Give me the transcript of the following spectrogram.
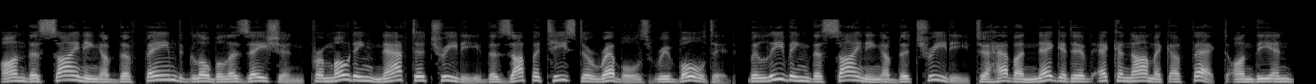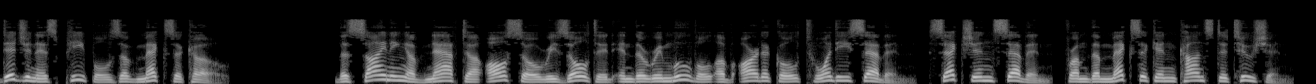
On the signing of the famed globalization promoting NAFTA treaty the Zapatista rebels revolted, believing the signing of the treaty to have a negative economic effect on the indigenous peoples of Mexico. The signing of NAFTA also resulted in the removal of Article 27, Section 7, from the Mexican Constitution,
